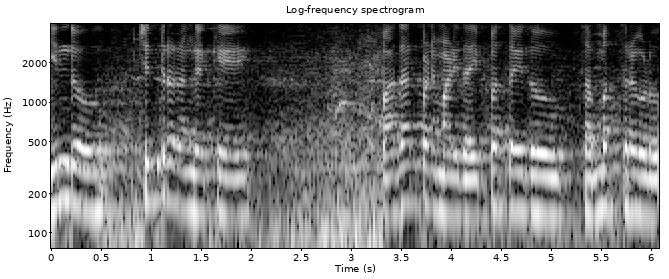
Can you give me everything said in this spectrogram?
ಇಂದು ಚಿತ್ರರಂಗಕ್ಕೆ ಪಾದಾರ್ಪಣೆ ಮಾಡಿದ ಇಪ್ಪತ್ತೈದು ಸಂವತ್ಸರಗಳು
